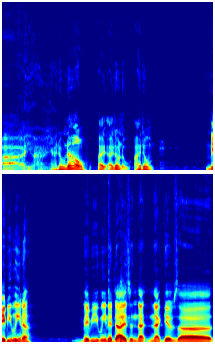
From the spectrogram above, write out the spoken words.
I I don't know. I I don't know. I don't. Maybe Lena. Maybe Lena dies, and that and that gives uh,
